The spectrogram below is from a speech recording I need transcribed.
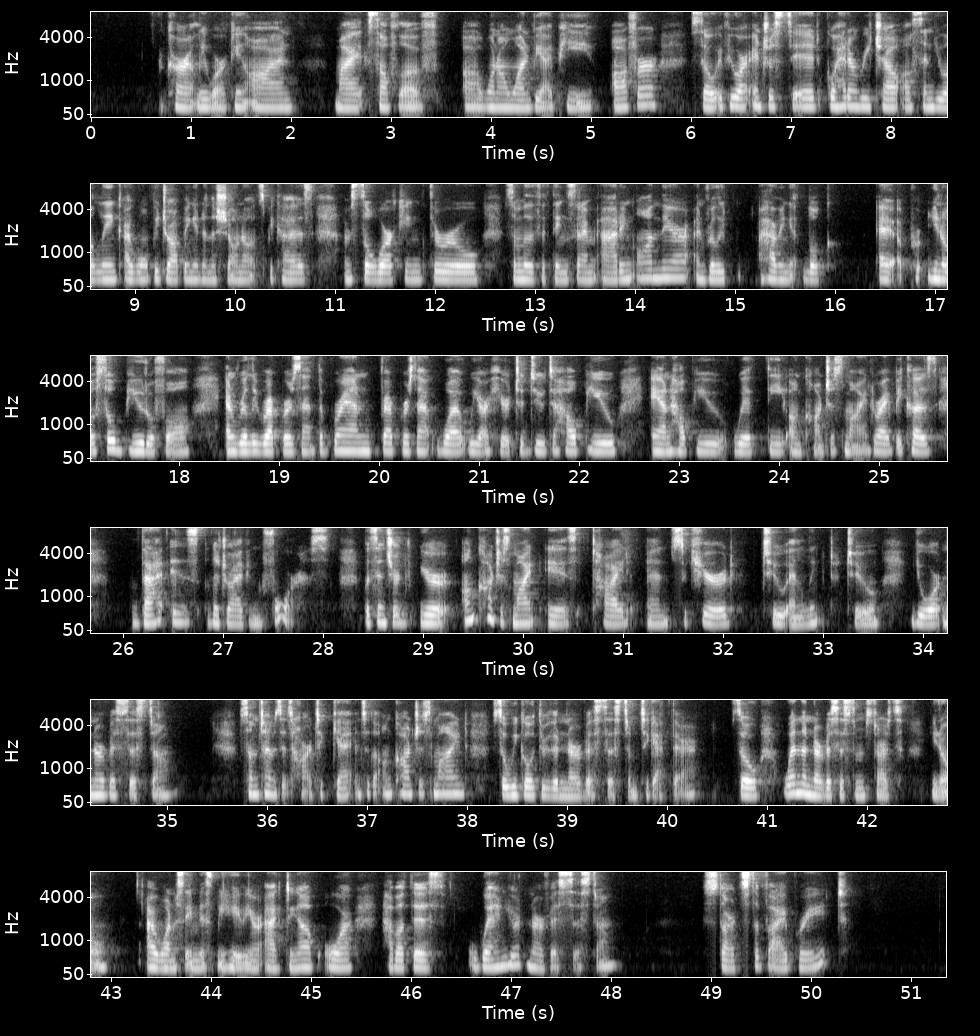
currently working on my self love one on one VIP offer. So if you are interested, go ahead and reach out. I'll send you a link. I won't be dropping it in the show notes because I'm still working through some of the things that I'm adding on there and really having it look eh, you know so beautiful and really represent the brand represent what we are here to do to help you and help you with the unconscious mind right because that is the driving force. But since your your unconscious mind is tied and secured to and linked to your nervous system, sometimes it's hard to get into the unconscious mind. So we go through the nervous system to get there. So when the nervous system starts, you know, I want to say misbehaving or acting up, or how about this? When your nervous system starts to vibrate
